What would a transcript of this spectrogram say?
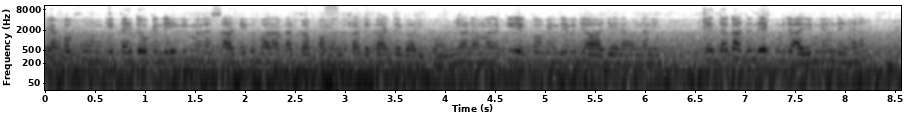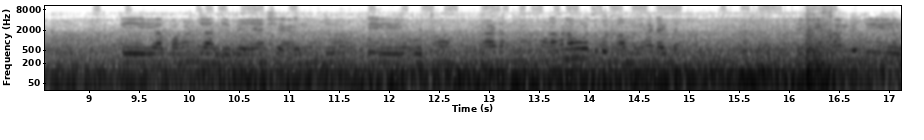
ਤੇ ਆਪਾਂ ਫੋਨ ਕੀਤਾ ਸੀ ਤੇ ਉਹ ਕਹਿੰਦੇ ਸੀ ਕਿ ਮਤਲਬ ਸਾਢੇ ਕੁ 12 ਤੱਕ ਆਪਾਂ ਮਤਲਬ ਤੁਹਾਡੇ ਘਰ ਦੇ ਗਾੜੀ ਪਹੁੰਚ ਜਾਣਾ। ਮਤਲਬ ਕਿ ਇੱਕ ਉਹ ਕਹਿੰਦੇ ਵਜਾ ਜਾਣਾ ਉਹਨਾਂ ਨੇ। ਤੇ ਇਦਾਂ ਕਰ ਦਿੰਦੇ ਇੱਕ ਵਜਾ ਦਿੰਦੇ ਹੁੰਦੇ ਹਨਾ? ਤੇ ਆਪਾਂ ਹੁਣ ਜਾਂਦੇ ਪਏ ਆ ਸ਼ਹਿਰ ਨੂੰ ਜੋ ਤੇ ਉੱਥੋਂ ਮੈਡਮ ਨੂੰ ਹੋਣਾ ਹਨਾ ਹੋਰ ਤਾਂ ਕੋਈ ਕੰਮ ਨਹੀਂ ਸਾਡਾ ਏਦਾਂ ਤੇ ਦੇਖਾਂਗੇ ਜੇ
